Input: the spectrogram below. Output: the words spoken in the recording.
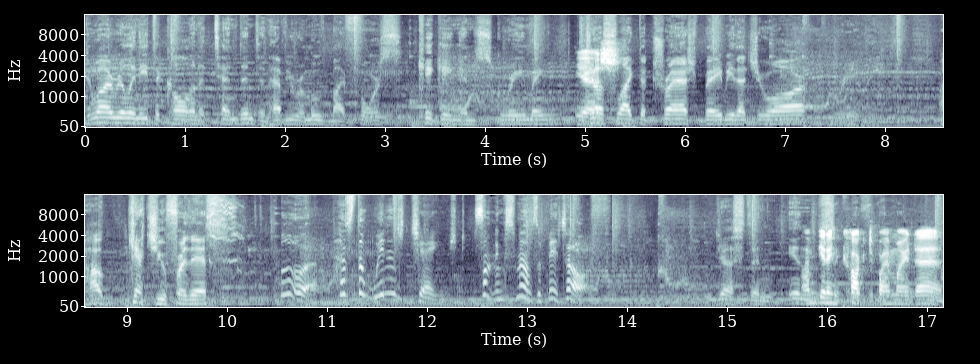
Do I really need to call an attendant and have you removed by force, kicking and screaming? Yes. Just like the trash baby that you are? Really? I'll get you for this. Ooh, has the wind changed? Something smells a bit off. Just an I'm getting cucked by my dad.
